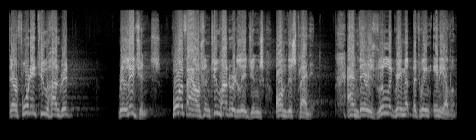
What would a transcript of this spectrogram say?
there are 4,200 religions, 4,200 religions on this planet. And there is little agreement between any of them.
